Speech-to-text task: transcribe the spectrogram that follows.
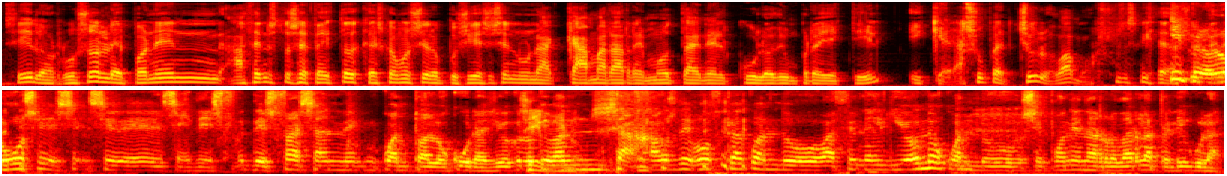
Sí, los rusos le ponen, hacen estos efectos que es como si lo pusieses en una cámara remota en el culo de un proyectil y queda súper chulo, vamos. sí, pero luego se, se, se, desfasan en cuanto a locuras. Yo creo sí, que van tajados de vodka cuando hacen el guion o cuando se ponen a rodar la película.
